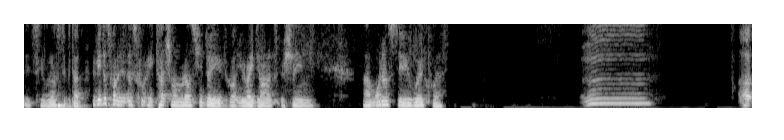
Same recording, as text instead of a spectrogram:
let's see what else have you done if you just wanted to just quickly touch on what else you do you've got your radionics machine um, what else do you work with Mm, uh,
